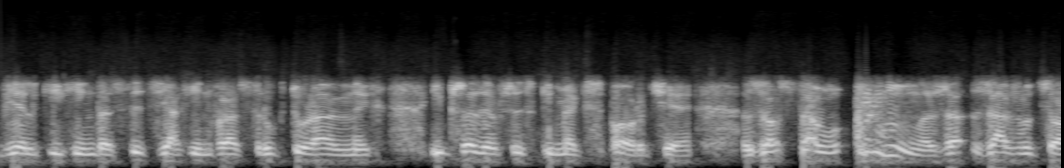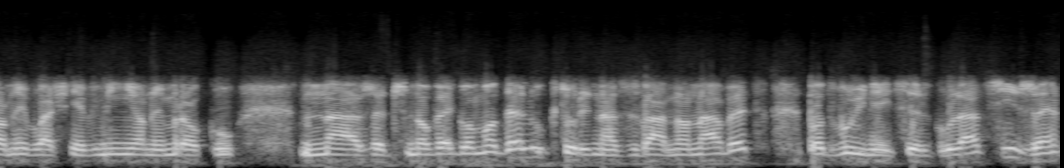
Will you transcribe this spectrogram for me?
wielkich inwestycjach infrastrukturalnych i przede wszystkim eksporcie, został zarzucony właśnie w minionym roku na rzecz nowego modelu, który nazwano nawet podwójnej cyrkulacji, że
